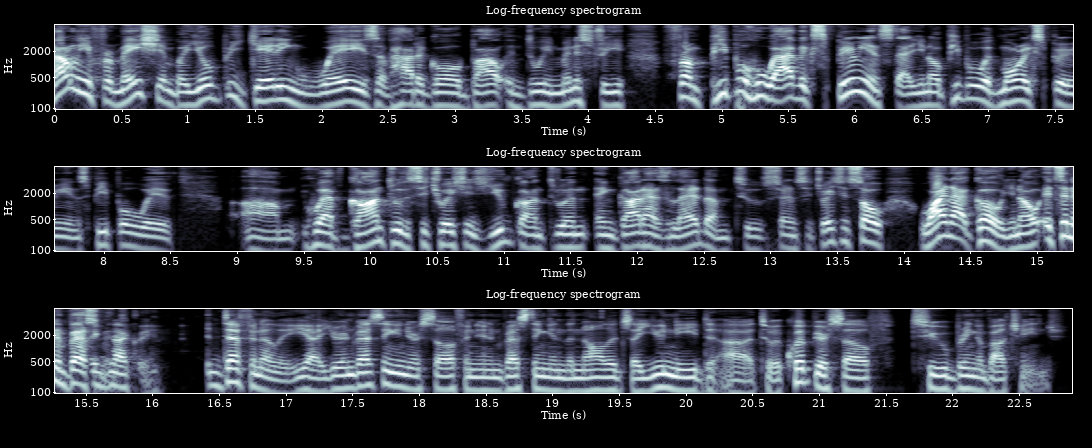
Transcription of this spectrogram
not only information but you'll be getting ways of how to go about in doing ministry from people who have experienced that you know people with more experience people with um, who have gone through the situations you've gone through and, and god has led them to certain situations. So why not go you know? It's an investment. Exactly. Definitely. Yeah, you're investing in yourself and you're investing in the knowledge that you need uh, to equip yourself to bring about change.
